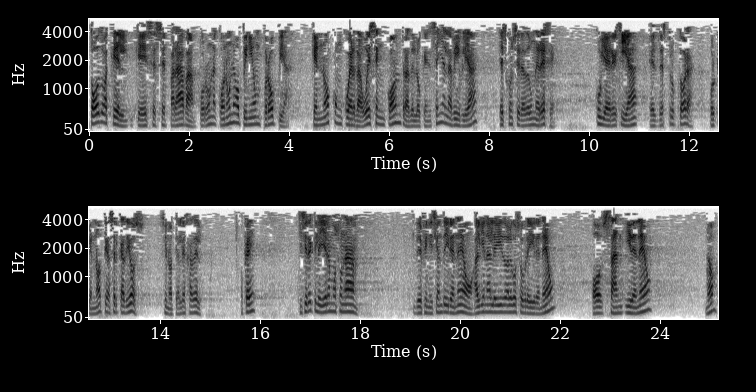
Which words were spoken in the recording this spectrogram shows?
Todo aquel que se separaba por una, con una opinión propia que no concuerda o es en contra de lo que enseña la Biblia es considerado un hereje, cuya herejía es destructora, porque no te acerca a Dios, sino te aleja de Él. ¿Ok? Quisiera que leyéramos una definición de Ireneo. ¿Alguien ha leído algo sobre Ireneo? ¿O San Ireneo? ¿No?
